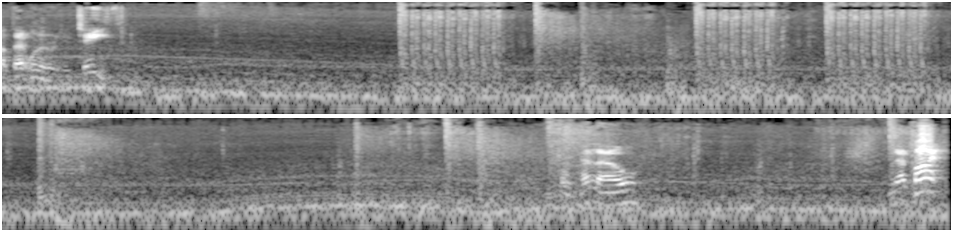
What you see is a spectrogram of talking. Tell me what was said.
Caught that one in your teeth. Hello. That butt!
